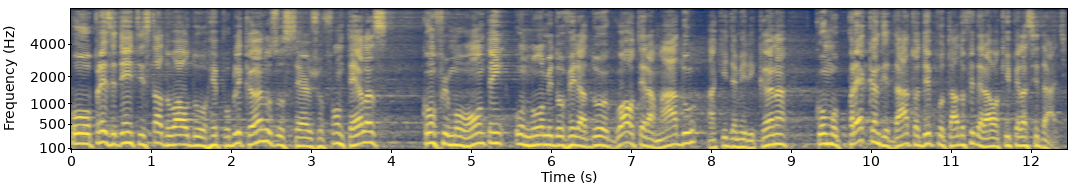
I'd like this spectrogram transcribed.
O presidente estadual do Republicanos, o Sérgio Fontelas, confirmou ontem o nome do vereador Walter Amado, aqui de Americana, como pré-candidato a deputado federal aqui pela cidade.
